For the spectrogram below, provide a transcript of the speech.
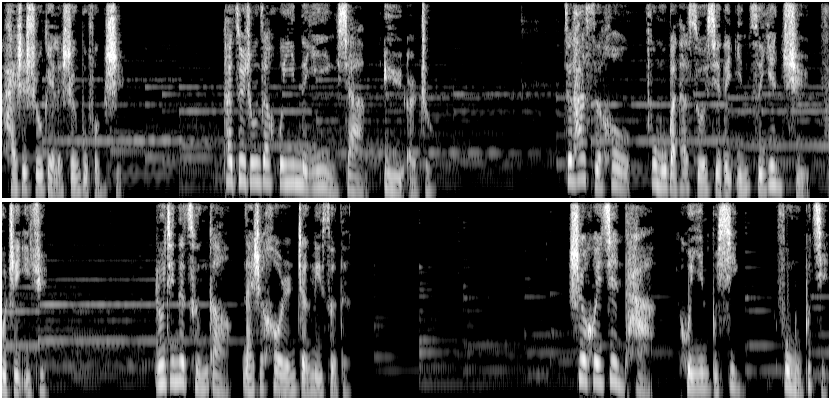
还是输给了生不逢时。他最终在婚姻的阴影下郁郁而终。在他死后，父母把他所写的淫词艳曲付之一炬。如今的存稿乃是后人整理所得。社会践踏，婚姻不幸，父母不解。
